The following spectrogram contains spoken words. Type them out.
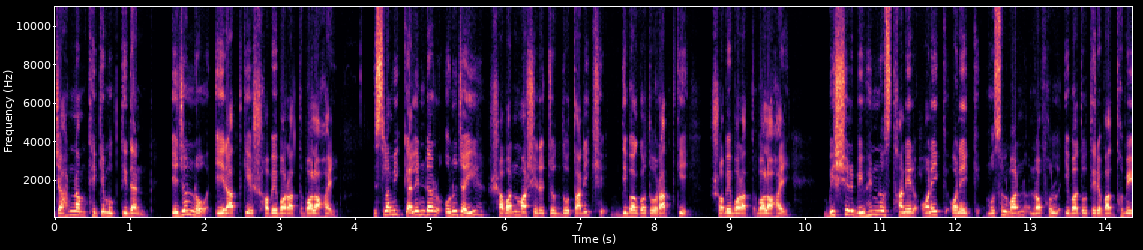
জাহান্নাম থেকে মুক্তি দেন। এজন্য এ রাতকে শবে বরাত বলা হয়। ইসলামিক ক্যালেন্ডার অনুযায়ী শাবান মাসের চোদ্দ তারিখ দিবাগত রাতকে শবে বরাত বলা হয়। বিশ্বের বিভিন্ন স্থানের অনেক অনেক মুসলমান নফল ইবাদতের মাধ্যমে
